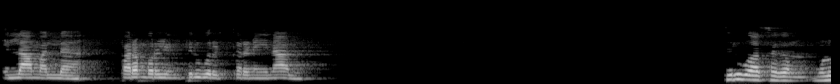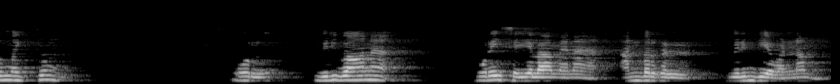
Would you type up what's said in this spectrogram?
எல்லாம் அல்ல பரம்பொருளின் திருவருட்கருணையினால். திருவாசகம் முழுமைக்கும் ஒரு விரிவான உரை செய்யலாம் என அன்பர்கள் விரும்பிய வண்ணம்.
